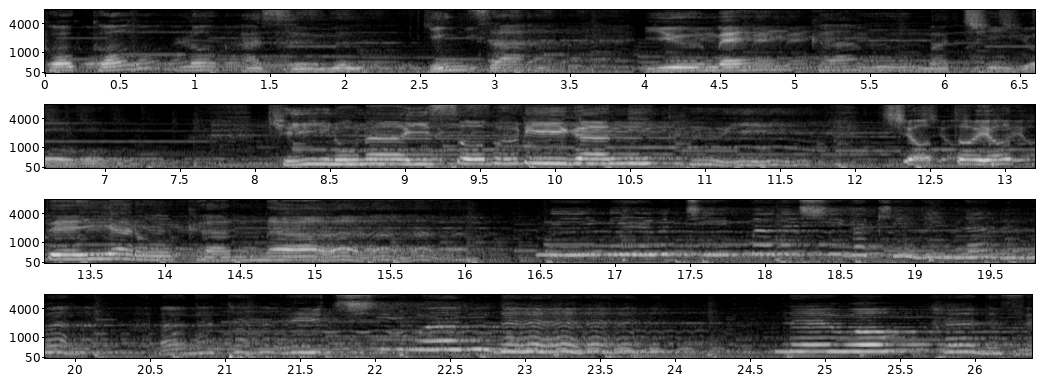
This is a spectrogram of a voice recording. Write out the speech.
心弾む銀座。夢買う街よ気のないそぶりが憎い。ちょっと寄ってやろうかな。耳打ち話が気になるわ。あなた意地悪ね。ネオン花咲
